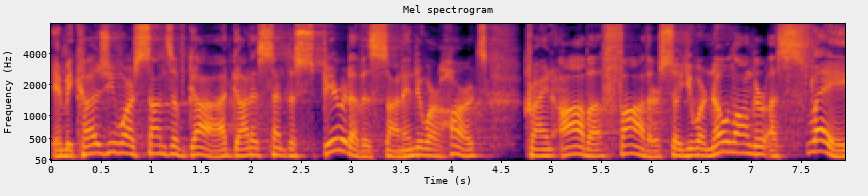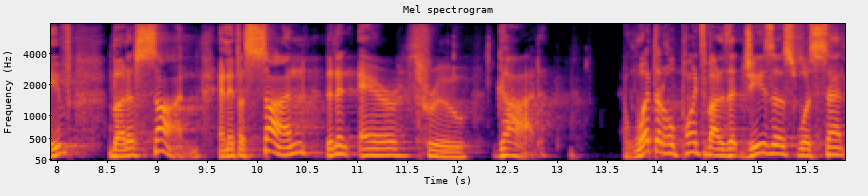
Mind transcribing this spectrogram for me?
And because you are sons of God, God has sent the Spirit of His Son into our hearts, crying, Abba, Father. So you are no longer a slave, but a son. And if a son, then an heir through God. And what that whole point's about is that Jesus was sent,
